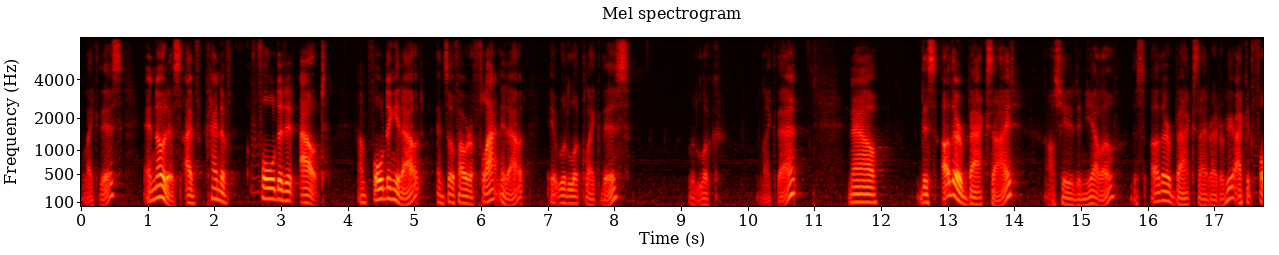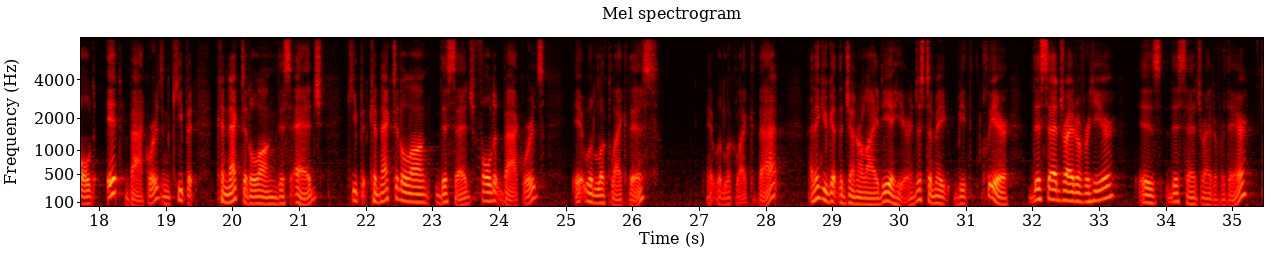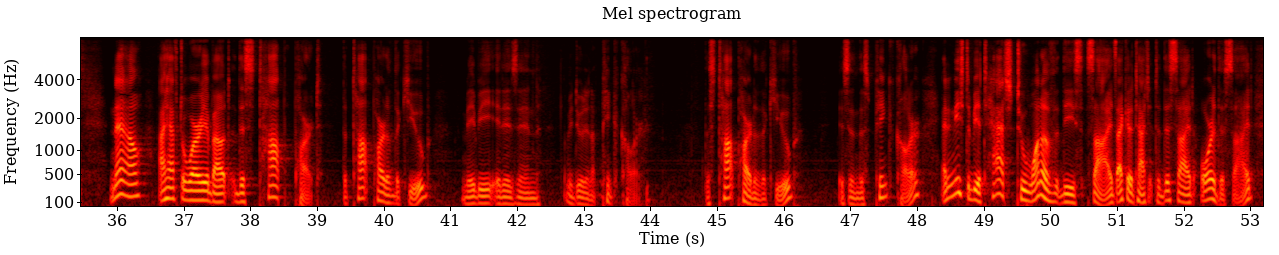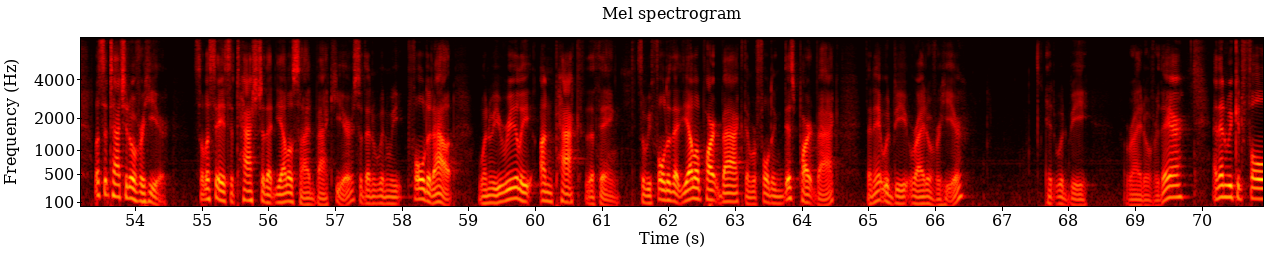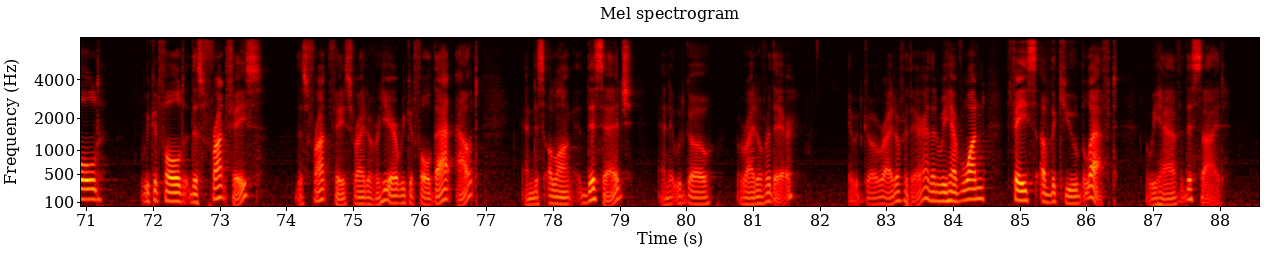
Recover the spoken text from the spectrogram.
like this. And notice, I've kind of folded it out. I'm folding it out, and so if I were to flatten it out, it would look like this. Would look like that. Now, this other backside, I'll shade it in yellow, this other backside right over here, I could fold it backwards and keep it connected along this edge. Keep it connected along this edge, fold it backwards. It would look like this. It would look like that. I think you get the general idea here. And just to make be clear, this edge right over here is this edge right over there. Now I have to worry about this top part, the top part of the cube. Maybe it is in, let me do it in a pink color. This top part of the cube is in this pink color, and it needs to be attached to one of these sides. I could attach it to this side or this side. Let's attach it over here. So let's say it's attached to that yellow side back here. So then when we fold it out, when we really unpack the thing, so we folded that yellow part back, then we're folding this part back, then it would be right over here. It would be right over there. And then we could fold, we could fold this front face, this front face right over here, we could fold that out and this along this edge, and it would go right over there. It would go right over there. And then we have one face of the cube left. We have this side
